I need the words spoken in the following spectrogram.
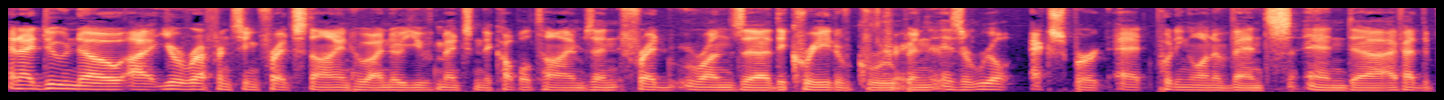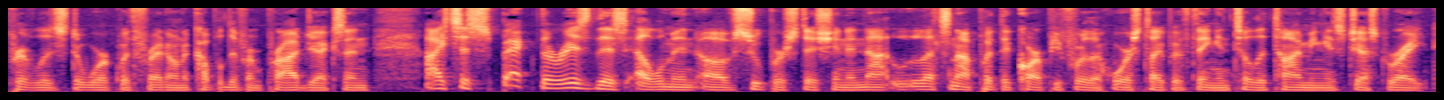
And I do know uh, you're referencing Fred Stein, who I know you've mentioned a couple times, and Fred runs uh, the creative group and is a real expert at putting on events. And uh, I've had the privilege to work with Fred on a couple different projects, and I suspect there is this element of superstition and not let's not put the cart before the horse type of thing until the timing is just right.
